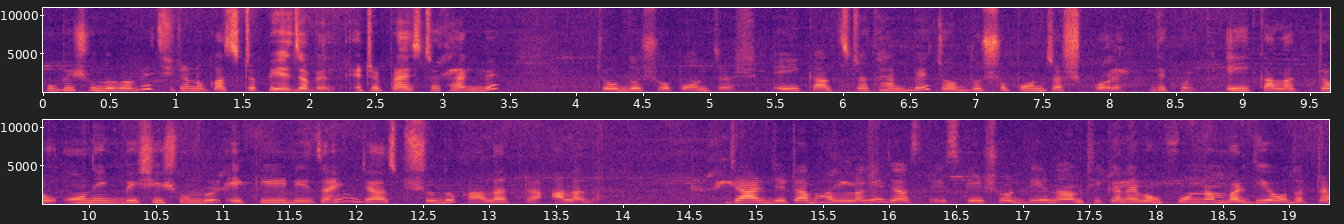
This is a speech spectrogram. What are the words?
খুবই সুন্দরভাবে ছিটানো কাজটা পেয়ে যাবেন। এটার প্রাইসটা থাকবে চোদ্দোশো পঞ্চাশ। এই কাজটা থাকবে চোদ্দোশো পঞ্চাশ করে। দেখুন, এই কালারটাও অনেক বেশি সুন্দর, একই ডিজাইন, জাস্ট শুধু কালারটা আলাদা। যার যেটা ভালো লাগে, জাস্ট স্ক্রিনশট দিয়ে নাম, ঠিকানা এবং ফোন নাম্বার দিয়ে অর্ডারটা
